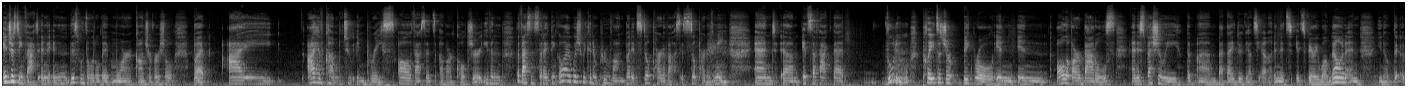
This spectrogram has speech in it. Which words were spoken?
interesting fact, and, and this one's a little bit more controversial, but I I have come to embrace all facets of our culture, even the facets that I think, oh, I wish we could improve on, but it's still part of us. It's still part of me. And um, it's the fact that voodoo played such a big role in in all of our battles and especially the um, bataille de Vertières and it's it's very well known and you know the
